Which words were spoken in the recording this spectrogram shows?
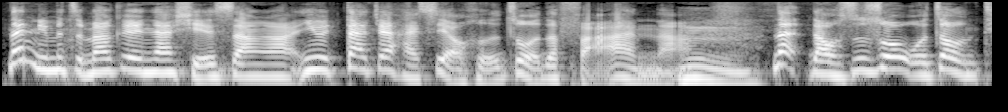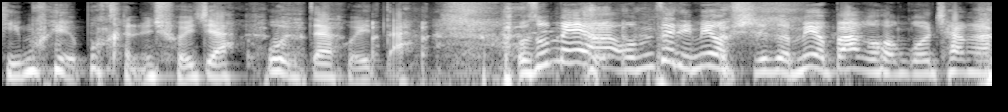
那你们怎么样跟人家协商啊？因为大家还是有合作的法案呐、啊。嗯，那老实说，我这种题目也不可能回家问再回答。我说没有啊，我们这里没有十个，没有八个黄国昌啊，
